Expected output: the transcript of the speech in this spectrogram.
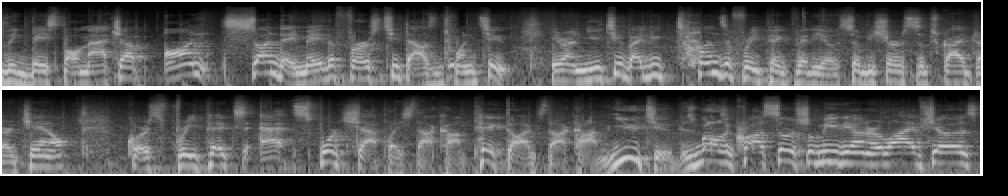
League Baseball matchup on Sunday, May the 1st, 2022. Here on YouTube, I do tons of free pick videos, so be sure to subscribe to our channel. Of course, free picks at sportschatplace.com, pickdawgz.com, YouTube, as well as across social media on our live shows.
